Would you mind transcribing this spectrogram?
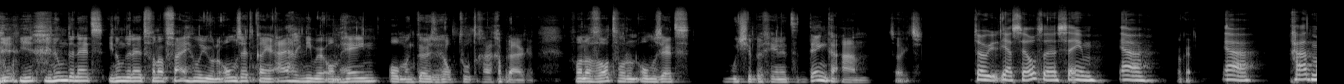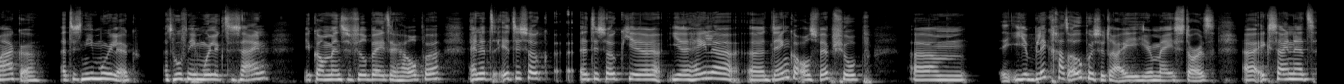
je, je, je, noemde net, je noemde net vanaf 5 miljoen omzet kan je eigenlijk niet meer omheen om een keuzehulptool te gaan gebruiken. Vanaf wat voor een omzet moet je beginnen te denken aan zoiets? Zo, ja, hetzelfde, same. Ja. Oké. Ja, ga het maken. Het is niet moeilijk. Het hoeft niet moeilijk te zijn. Je kan mensen veel beter helpen. En het, het is ook, het is ook je, je hele uh, denken als webshop... Um, je blik gaat open zodra je hiermee start. Uh, ik zei net,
